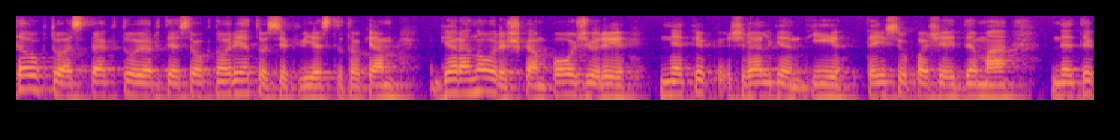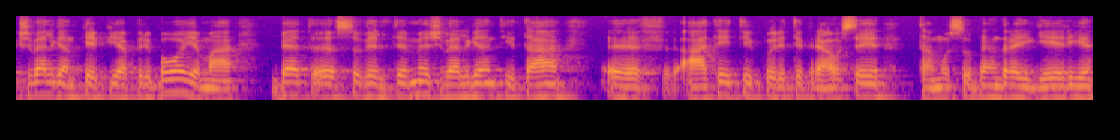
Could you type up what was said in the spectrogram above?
daug tų aspektų ir tiesiog norėtųsi kviesti tokiam geranoriškam požiūriui ne tik žvelgiant į teisių pažeidimą ne tik žvelgiant kaip į apribojimą bet su viltimi žvelgiant į tą e, ateitį kuri tikriausiai tą mūsų bendrąjį gėrį e,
